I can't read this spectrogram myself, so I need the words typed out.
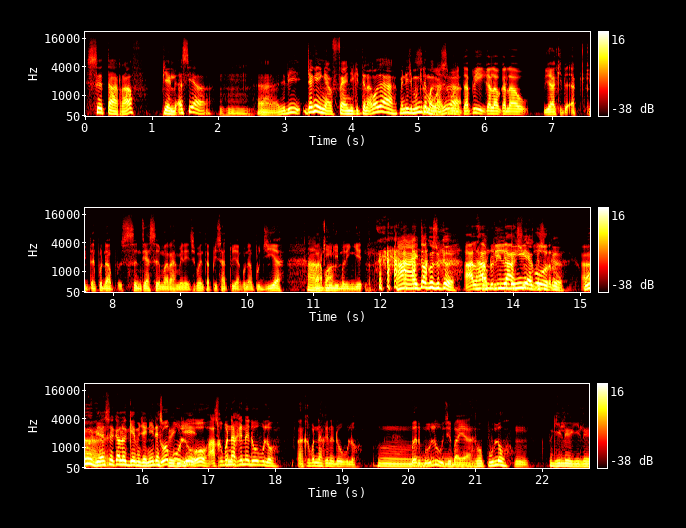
Setaraf Piala Asia. Mhm. ha, Jadi jangan ingat fan je kita nak marah Manajemen kita marah juga. Tapi kalau kalau ya kita kita pun dah sentiasa marah manajemen tapi satu yang aku nak puji lah Ha, parking apa? RM5 ha, Itu aku suka. Alhamdulillah, Parking RM5 aku syukur. suka. Ah. uh, Biasa kalau game macam ni Dah RM10 20 oh, Aku pernah kena 20 Aku pernah kena 20 hmm, Berbulu je bayar. 20 hmm. Gila-gila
